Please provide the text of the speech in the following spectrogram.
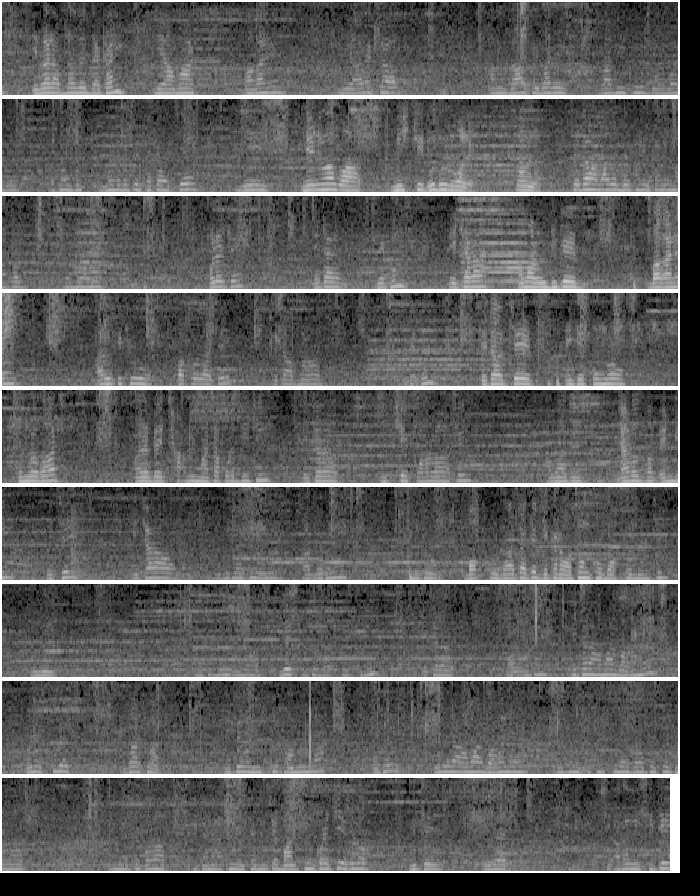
এবার আপনাদের দেখাই যে আমার বাগানে যে আরেকটা আমি গাছ এবারে লাগিয়েছি এবারে অসংখ্য ধরে গেছে সেটা হচ্ছে যে নেনুয়া বা মিষ্টি ধুদুল বলে বাংলায়। সেটা আমাদের দেখুন, এখানে মাথার অনেক ফলেছে। এটা দেখুন, এছাড়া আমার ওইদিকে বাগানে আরও কিছু ফসল আছে, এটা আপনারা দেখুন। সেটা হচ্ছে এই যে কুমড়ো কুমড়ো গাছ। মানে বেশ আমি মাচা করে দিয়েছি। এছাড়া উচ্ছে, করলা আছে। আমাদের ঢ্যাঁড়স বা ভেন্ডি হচ্ছে। এছাড়াও আমার সাত কিন্তু বকফুল গাছ আছে, যেখানে অসংখ্য বকফুল ধরেছে আমি বেশ কিছু বকফুল কিনি। এছাড়া এছাড়া আমার বাগানে অনেক ফুলের গাছও আছে। এছাড়া মিষ্টি কামড়া আছে। এছাড়া আমার বাগানে এরকম কিছু ফুলের গাছ আছে, গোলাপ হচ্ছে গোলাপ এখানে এখন এখানে মালচিং করেছি। এগুলো নিচে এবার আগামী শীতে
